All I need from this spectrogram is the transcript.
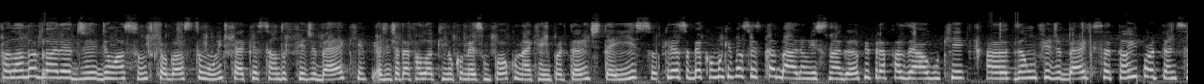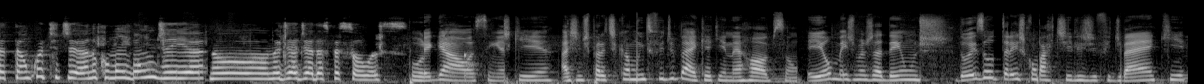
Falando agora de, de, um assunto que eu gosto muito, que é a questão do feedback. A gente até falou aqui no começo um pouco, né, que é importante ter isso. Eu queria saber como que vocês trabalham isso na GUP para fazer algo que fazer um feedback ser tão importante, ser tão cotidiano como um bom dia no, no dia a dia das pessoas. Pô, legal, assim, acho que a gente pratica muito feedback aqui, né, Robson? Eu mesma já dei uns dois ou três compartilhos de feedback,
